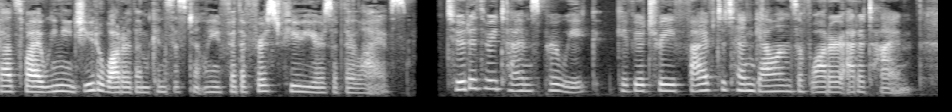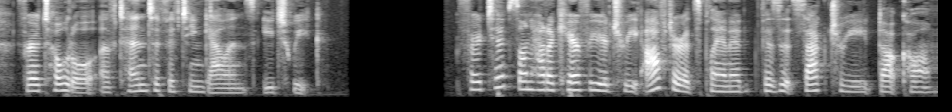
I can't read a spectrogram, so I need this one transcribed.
That's why we need you to water them consistently for the first few years of their lives. Two to three times per week, give your tree 5 to 10 gallons of water at a time for a total of 10 to 15 gallons each week. For tips on how to care for your tree after it's planted, visit sactree.com.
